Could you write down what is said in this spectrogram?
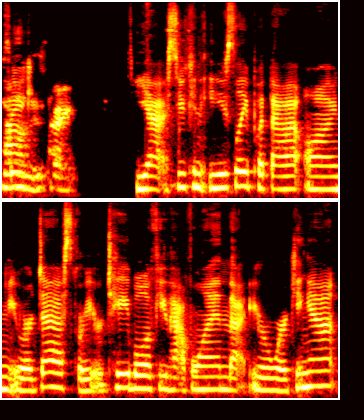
That so is great. Yes, you can easily put that on your desk or your table if you have one that you're working at.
